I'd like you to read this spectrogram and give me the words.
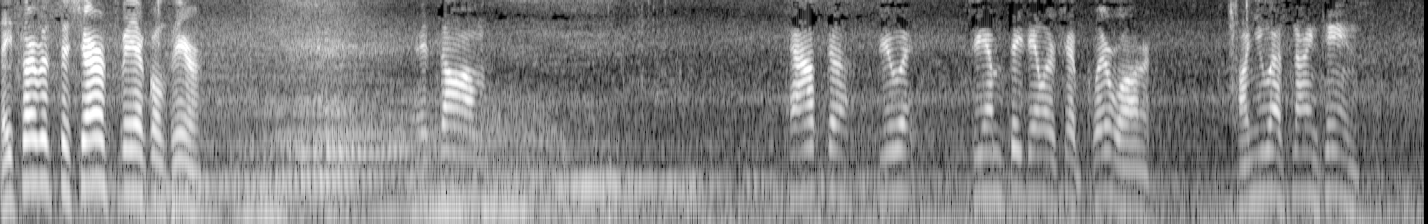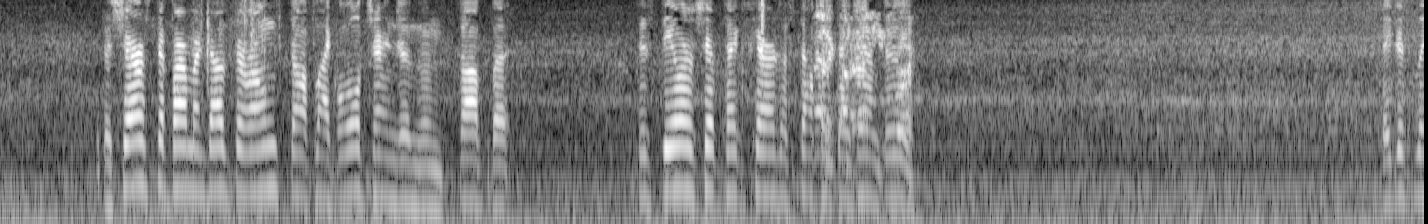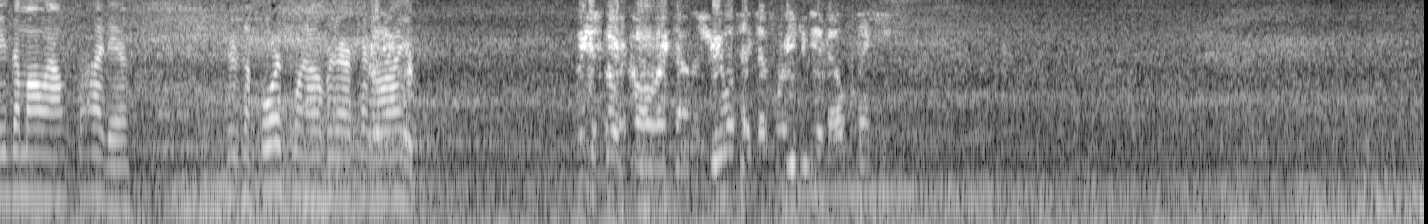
They service the sheriff's vehicles here. It's um Casca Buick GMC dealership Clearwater on US 19. The sheriff's department does their own stuff like oil changes and stuff, but this dealership takes care of the stuff that they can't do. They just leave them all outside here. There's a fourth one over there to the right. We just made a call right down the street. We'll take that for you. You can be available. Thank you.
